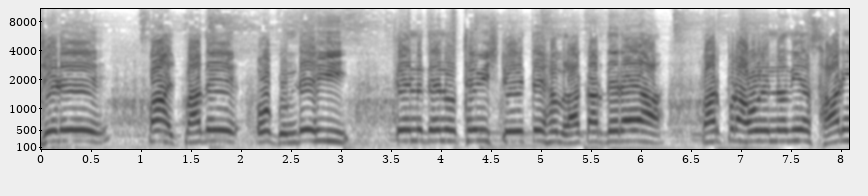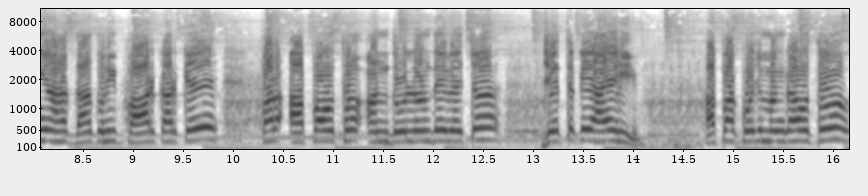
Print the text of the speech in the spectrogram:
ਜਿਹੜੇ ਭਾਜਪਾ ਦੇ ਉਹ ਗੁੰਡੇ ਸੀ, ਤਿੰਨ ਦਿਨ ਉੱਥੇ ਵੀ ਸਟੇਜ ਤੇ ਹਮਲਾ ਕਰਦੇ ਰਹੇ ਆ। ਪਰ ਭਰਾਓ, ਇਹਨਾਂ ਦੀਆਂ ਸਾਰੀਆਂ ਹੱਦਾਂ ਤੁਸੀਂ ਪਾਰ ਕਰਕੇ, ਪਰ ਆਪਾਂ ਉੱਥੋਂ ਅੰਦੋਲਨ ਦੇ ਵਿੱਚ ਜਿੱਤ ਕੇ ਆਏ ਸੀ। ਆਪਾਂ ਕੁਝ ਮੰਗਾ ਉਥੋਂ,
